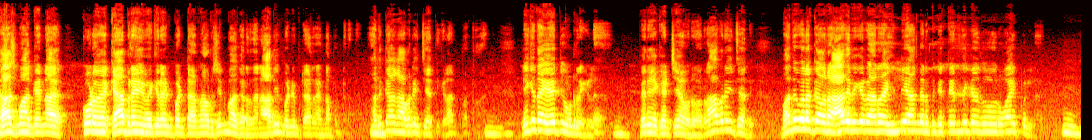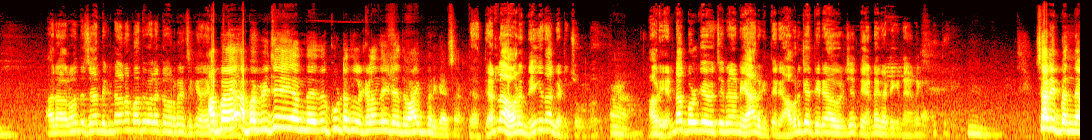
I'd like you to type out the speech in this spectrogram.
டாஸ்மாக் என்ன கூடவே கேப்ரையும் வைக்கிறேன்னு பண்ணிட்டாருன்னா அவர் சினிமாக்கிறது தானே அதையும் பண்ணிவிட்டாருன்னு என்ன பண்ணுறது அதுக்காக அவரையும் சேர்த்துக்கலான்னு பண்ணுறாங்க நீங்கள் தான் ஏற்றி விட்றீங்களே? பெரிய கட்சியாக அவர் வர்றார் அவரையும் சேர்த்து. மது விலக்கு அவர் ஆதரிக்கிறாரா இல்லையாங்கிறதுக்கு தெரிஞ்சுக்கிறது ஒரு வாய்ப்பு இல்லை. அவர் அவர் வந்து சேர்ந்துக்கிட்டாருன்னா மது விலக்கு அவர் ரசிக்க அப்ப அப்ப விஜய் அந்த இது கூட்டத்துல கலந்துக்கிட்டது வாய்ப்பு இருக்கா சார்? தெ- தெரியல அவரை நீங்கள் தான் கட்டி சொல்லணும். அவர் என்ன கொள்கை வச்சுருக்கான்னு யாருக்கு தெரியும்? அவருக்கே தெரியாத ஒரு விஷயத்தை என்ன கட்டிக்கணும் எனக்கு தெரியும் ம். சார் இப்ப இந்த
